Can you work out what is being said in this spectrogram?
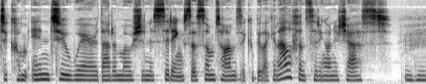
To come into where that emotion is sitting. So sometimes it could be like an elephant sitting on your chest. Mm-hmm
